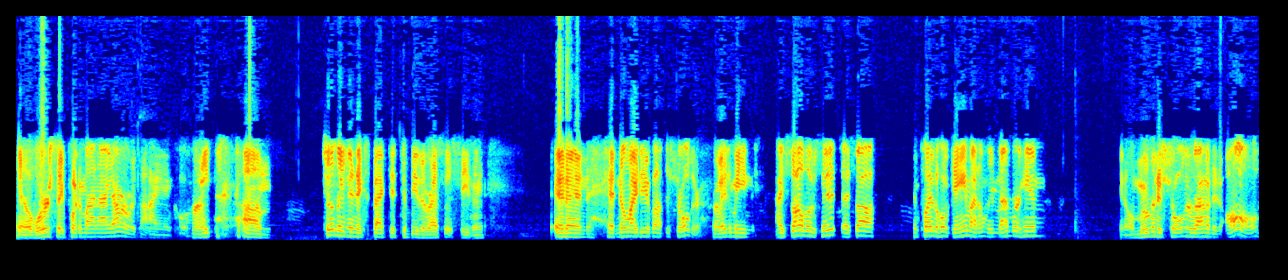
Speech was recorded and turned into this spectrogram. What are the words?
you know, worse, they put him on IR with a high ankle, right? Um, certainly didn't expect it to be the rest of the season. And then had no idea about the shoulder, right? I mean, I saw those hits. I saw him play the whole game. I don't remember him, you know, moving his shoulder around at all.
